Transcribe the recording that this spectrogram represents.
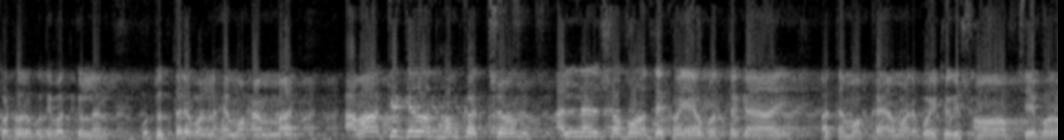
কঠোর প্রতিবাদ করলেন। প্রত্যুত্তরে বললেন হে মোহাম্মদ, আমাকে কেন ধমকাচ্ছ? আল্লাহর শপথ দেখো উপত্যকায়। অর্থাৎ মক্কায় আমার বৈঠকে সবচেয়ে বড়।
